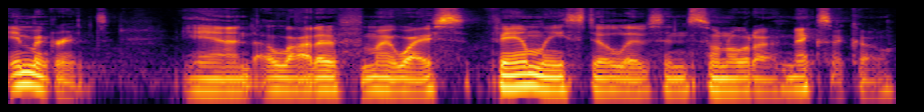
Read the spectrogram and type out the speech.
immigrant, and a lot of my wife's family still lives in Sonora, Mexico.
